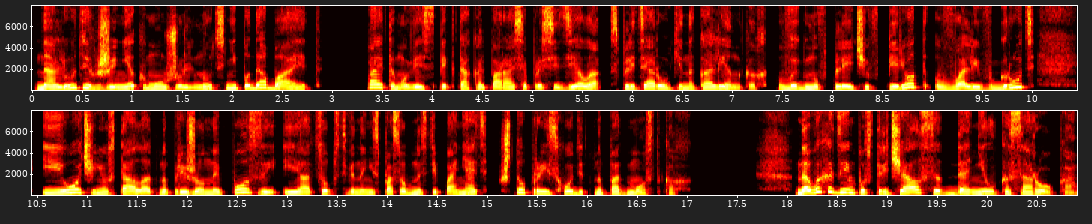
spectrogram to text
На людях жене к мужу льнуть не подобает. Поэтому весь спектакль Парася просидела, сплетя руки на коленках, выгнув плечи вперед, ввалив грудь, и очень устала от напряженной позы и от собственной неспособности понять, что происходит на подмостках. На выходе им повстречался Данил Косорока,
